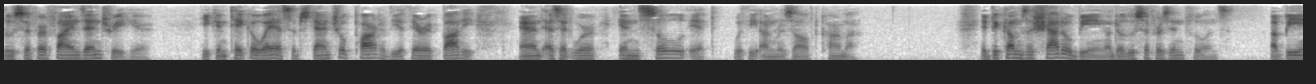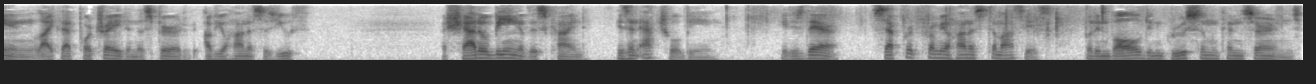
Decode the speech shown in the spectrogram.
Lucifer finds entry here. He can take away a substantial part of the etheric body and, as it were, ensoul it with the unresolved karma. It becomes a shadow being under Lucifer's influence, a being like that portrayed in the spirit of Johannes's youth. A shadow being of this kind is an actual being. It is there, separate from Johannes Thomasius, but involved in gruesome concerns,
